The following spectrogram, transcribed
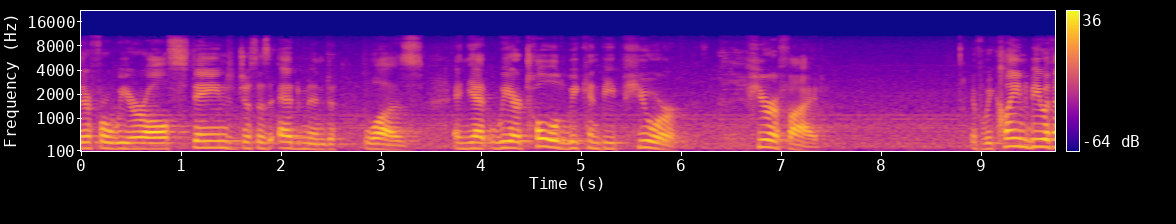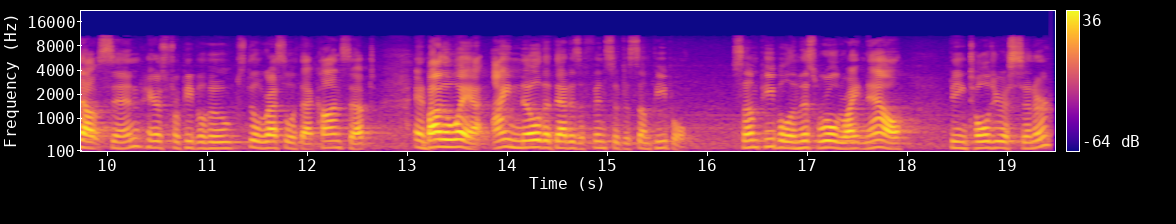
Therefore, we are all stained just as Edmund was. And yet, we are told we can be pure, purified. If we claim to be without sin, here's for people who still wrestle with that concept. And by the way, I know that that is offensive to some people. Some people in this world right now, being told you're a sinner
